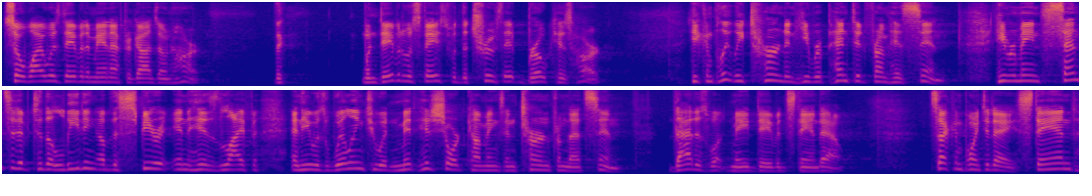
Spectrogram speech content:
So, why was David a man after God's own heart? The, when David was faced with the truth, it broke his heart. He completely turned and he repented from his sin. He remained sensitive to the leading of the Spirit in his life, and he was willing to admit his shortcomings and turn from that sin. That is what made David stand out. Second point today stand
